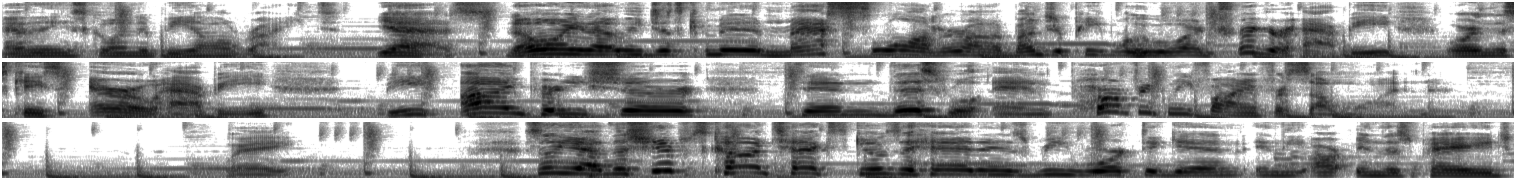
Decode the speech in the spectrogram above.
Everything's going to be alright. Yes, knowing that we just committed mass slaughter on a bunch of people who are trigger happy, or in this case, arrow happy, I'm pretty sure then this will end perfectly fine for someone. Wait. So yeah, the ship's context goes ahead and is reworked again in the art in this page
